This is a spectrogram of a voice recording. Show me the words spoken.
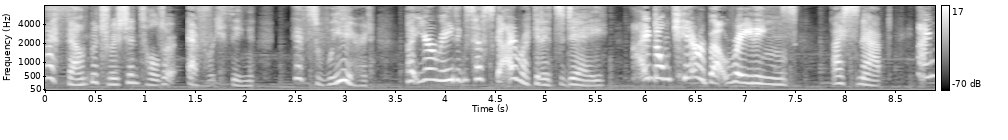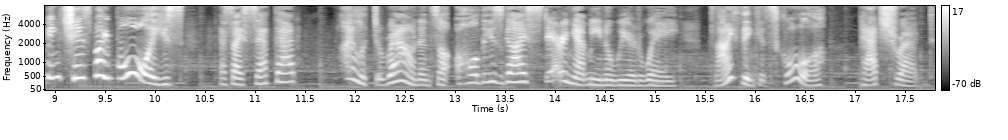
I found Patricia and told her everything. It's weird, but your ratings have skyrocketed today. I don't care about ratings. I snapped. I'm being chased by boys. As I said that, I looked around and saw all these guys staring at me in a weird way. I think it's cool. Pat shrugged.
